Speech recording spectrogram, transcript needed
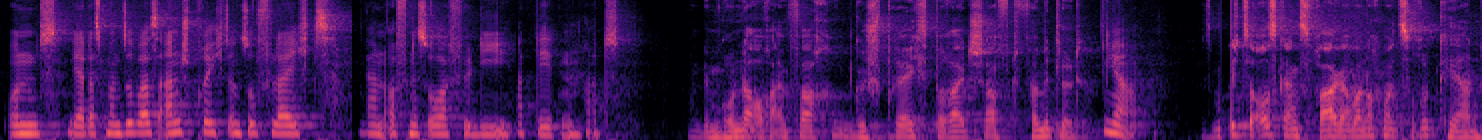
Und ja, dass man sowas anspricht und so vielleicht ja, ein offenes Ohr für die Athleten hat. Und im Grunde auch einfach Gesprächsbereitschaft vermittelt. Ja. Jetzt muss ich zur Ausgangsfrage aber nochmal zurückkehren.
